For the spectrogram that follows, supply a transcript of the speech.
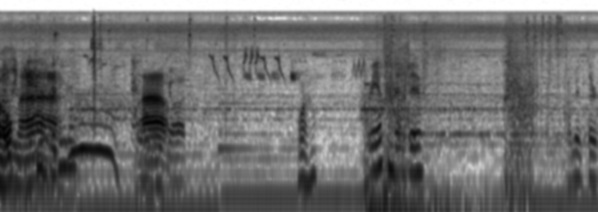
Oh my. Wow. Oh God. Wow. Real competitive. I'm in third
